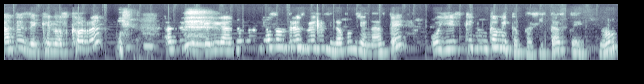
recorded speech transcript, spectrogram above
antes de que nos corran, antes de que digan, no, ya son tres veces y no funcionaste, oye, es que nunca me capacitaste, ¿no?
